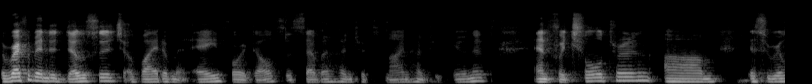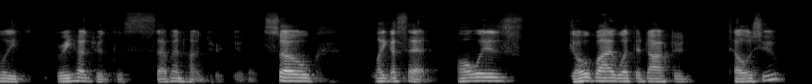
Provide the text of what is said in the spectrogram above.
The recommended dosage of vitamin A for adults is 700 to 900 units. And for children, um, it's really 300 to 700 units. So, like I said, always go by what the doctor tells you,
